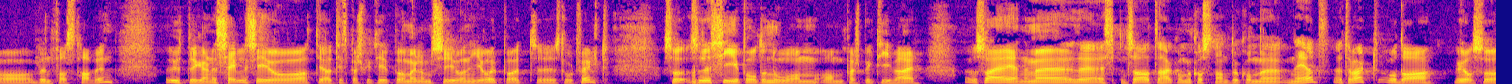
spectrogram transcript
og bunnfast havvind. Utbyggerne selv sier jo at de har et tidsperspektiv på mellom syv og ni år på et stort felt. Så, så, det sier på en måte noe om, om, perspektivet her. Og så er jeg enig med det Espen sa, at her kommer kostnadene til å komme ned etter hvert. Og da vil også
